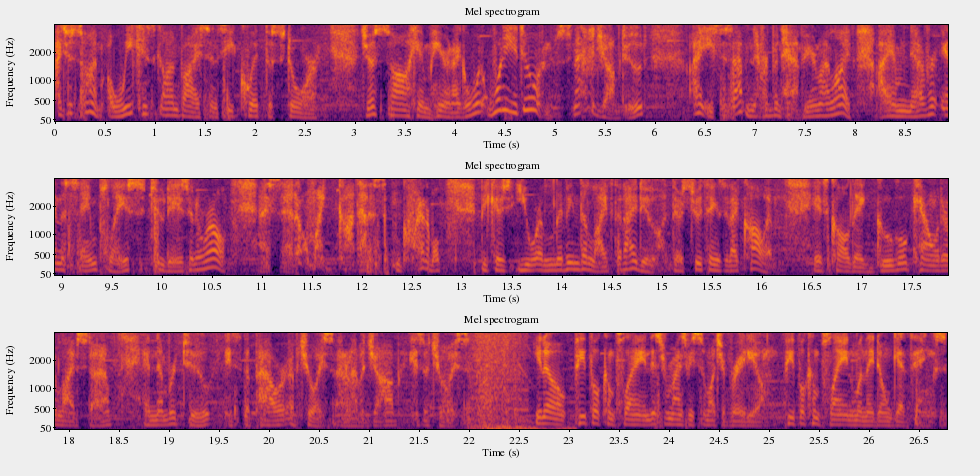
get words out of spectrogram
I just saw him. A week has gone by since he quit the store. Just saw him here, and I go, "What, are you doing? Snagajob, dude." I, he says, "I've never been happier in my life. I am never in the same place two days in a row." And I said, "Oh my God, that is incredible because you are living the life that I do." There's two things that I call it. It's called a Google Calendar lifestyle, and number two, it's the power of choice. I don't have a job; it's a choice. You know, people complain. This reminds me so much of radio. People complain when they don't get things.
